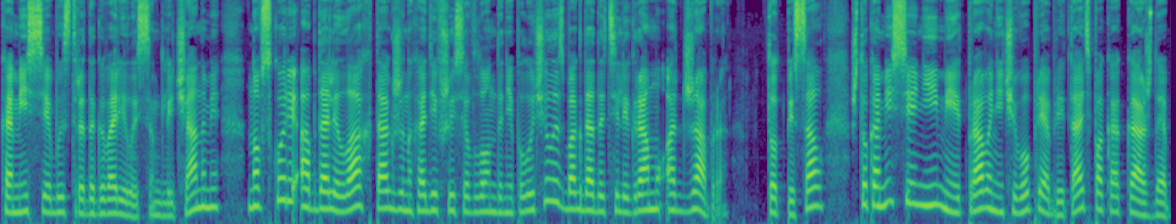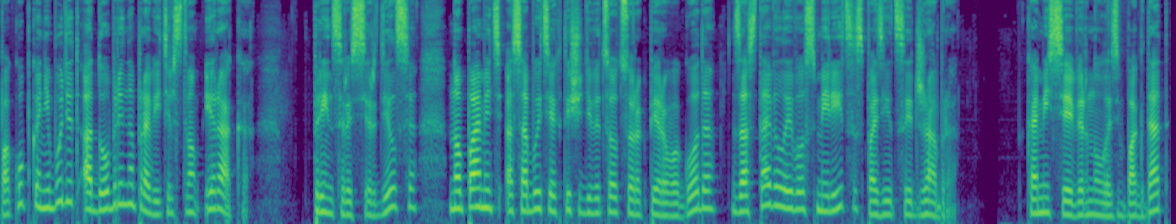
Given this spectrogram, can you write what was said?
Комиссия быстро договорилась с англичанами, но вскоре Абдалилах, также находившийся в Лондоне, получил из Багдада телеграмму от Джабра. Тот писал, что комиссия не имеет права ничего приобретать, пока каждая покупка не будет одобрена правительством Ирака. Принц рассердился, но память о событиях 1941 года заставила его смириться с позицией Джабра. Комиссия вернулась в Багдад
